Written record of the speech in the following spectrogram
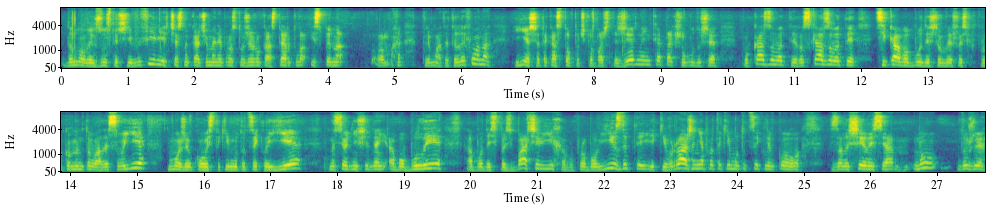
До нових зустрічей в ефірі. Чесно кажучи, у мене просто вже рука стерпла і спина вам тримати телефона. Є ще така стопочка, бачите, жирненька, так що буду ще показувати, розказувати. Цікаво буде, щоб ви щось прокоментували своє. Може, в когось такі мотоцикли є. на сьогоднішній день або були, або десь хтось бачив їх, або пробував їздити, які враження про такі мотоцикли, в кого залишилися. Ну, дуже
